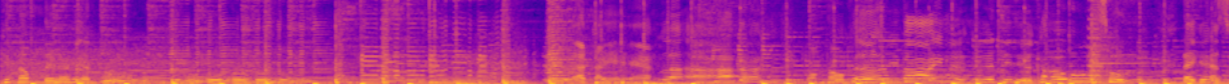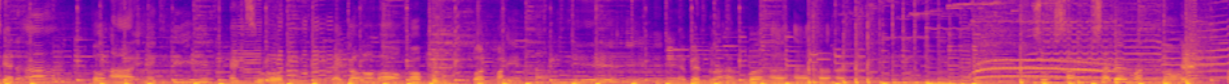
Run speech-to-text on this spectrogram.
คิดนำเนื้อเรียนตูเหลื อใจแหงล้างมองเขาเคยบายมืออื่นที่ถือเขาสูงได้แค่เสียดายตัวอายแห่งทิพย์แห่งสุดแต่ก็ขอบคุณก่อนไปให้เป็นรางวัลสุขสันต์สะเดินวันนอนไป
